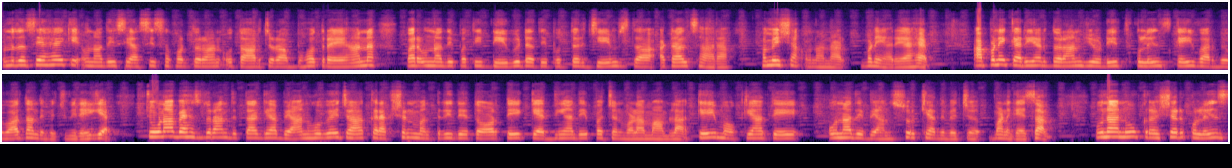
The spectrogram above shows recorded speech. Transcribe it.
ਉਹਨਾਂ ਦੱਸਿਆ ਹੈ ਕਿ ਉਹਨਾਂ ਦੇ ਸਿਆਸੀ ਸਫ਼ਰ ਦੌਰਾਨ ਉਤਾਰ ਚੜਾਅ ਬਹੁਤ ਰਹੇ ਹਨ, ਪਰ ਉਹਨਾਂ ਦੇ ਪਤੀ ਡੇਵਿਡ ਅਤੇ ਪੁੱਤਰ ਜੇਮਸ ਦਾ ਅਟਲ ਸਹਾਰਾ ਹਮੇਸ਼ਾ ਉਹਨਾਂ ਨਾਲ ਬਣਿਆ ਰਿਹਾ ਹੈ। ਆਪਣੇ ਕੈਰੀਅਰ ਦੌਰਾਨ ਯੂਡਿਥ ਕੁਲਿੰਸ ਕਈ ਵਾਰ ਵਿਵਾਦਾਂ ਦੇ ਵਿੱਚ ਵੀ ਰਹੀ ਹੈ। ਚੋਣਾਂ ਬਹਿਸ ਦੌਰਾਨ ਦਿੱਤਾ ਗਿਆ ਬਿਆਨ ਹੋਵੇ ਜਾਂ ਕਰੈਕਸ਼ਨ ਮੰਤਰੀ ਦੇ ਤੌਰ ਤੇ ਕੈਦੀਆਂ ਦੇ ਭੱਜਣ ਵਾਲਾ ਮਾਮਲਾ ਕਈ ਮੌਕਿਆਂ ਤੇ ਉਹਨਾਂ ਦੇ ਬਿਆਨ ਸੁਰਖੀਆਂ ਦੇ ਵਿੱਚ ਬਣ ਗਏ ਸਨ। ਉਹਨਾਂ ਨੂੰ ਕ੍ਰਸ਼ਰ ਕੋਲਿੰਸ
